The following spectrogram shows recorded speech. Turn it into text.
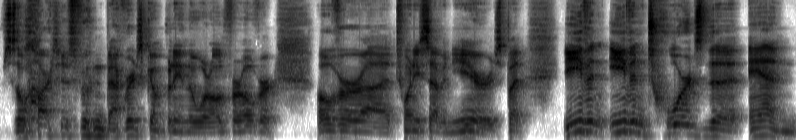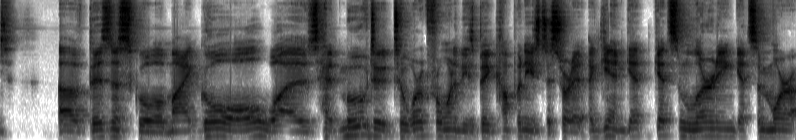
which is the largest food and beverage company in the world for over over uh, 27 years. But even even towards the end of business school, my goal was had moved to, to work for one of these big companies to sort of again get get some learning, get some more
